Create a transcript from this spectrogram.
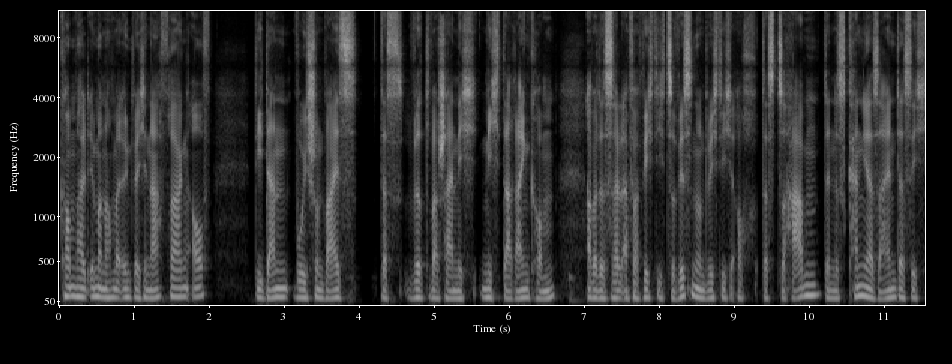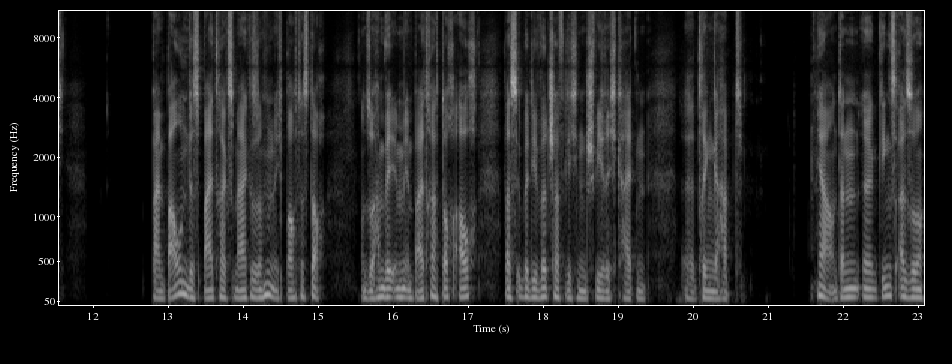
kommen halt immer noch mal irgendwelche Nachfragen auf, die dann, wo ich schon weiß, das wird wahrscheinlich nicht da reinkommen. Aber das ist halt einfach wichtig zu wissen und wichtig auch das zu haben, denn es kann ja sein, dass ich beim Bauen des Beitrags merke, so, hm, ich brauche das doch. Und so haben wir im, im Beitrag doch auch was über die wirtschaftlichen Schwierigkeiten äh, drin gehabt. Ja, und dann äh, ging es also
